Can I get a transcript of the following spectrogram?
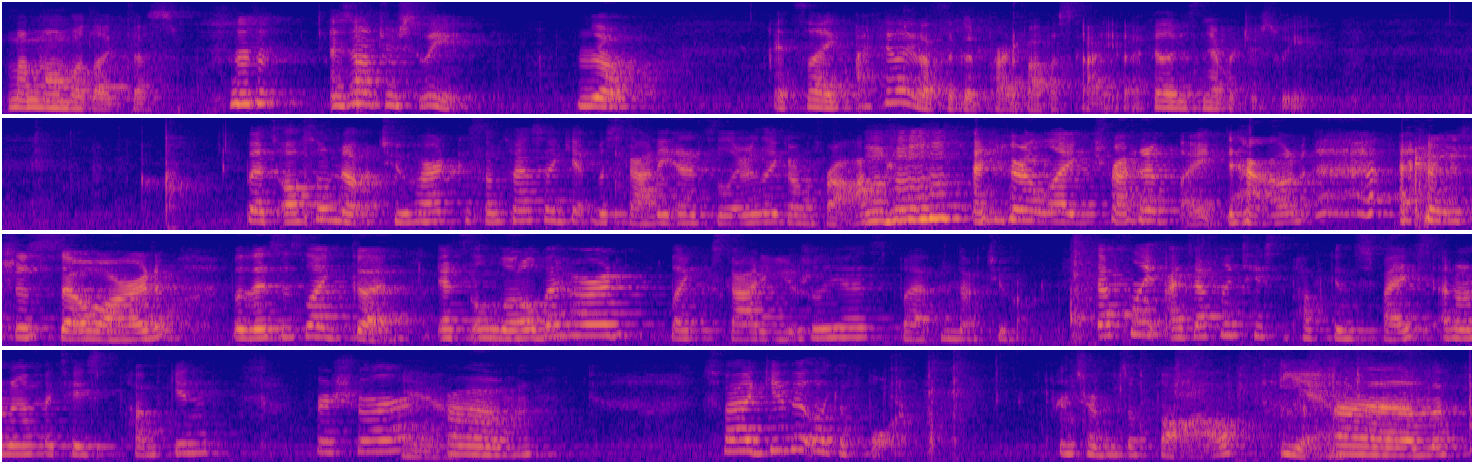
My mom would like this. It's not too sweet. no, It's like I feel like that's the good part about biscotti though. I feel like it's never too sweet. but it's also not too hard because sometimes I get biscotti and it's literally like a rock, Mhm. and you're like trying to bite down, and it's just so hard. But this is like good. It's a little bit hard, like biscotti usually is, but not too hard. Definitely, I definitely taste the pumpkin spice. I don't know if I taste pumpkin for sure. Yeah. Um, so I give it like a four in terms of fall. Yeah. Um,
